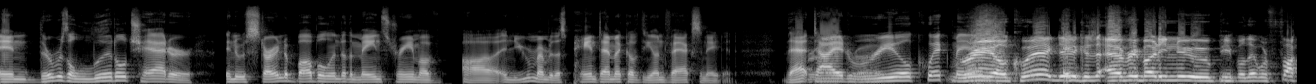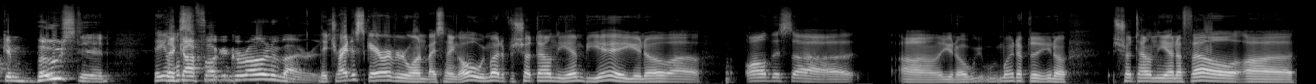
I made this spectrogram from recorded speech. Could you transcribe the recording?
and there was a little chatter, and it was starting to bubble into the mainstream of uh, and you remember this pandemic of the unvaccinated. That Right, died right. real quick, man. real quick, dude, because everybody knew people that were fucking boosted They almost- got fucking coronavirus. They tried to scare everyone by saying, "Oh, we might have to shut down the NBA." You know, uh, all this. Uh, uh, you know, we, we might have to, you know, shut down the NFL. Uh,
